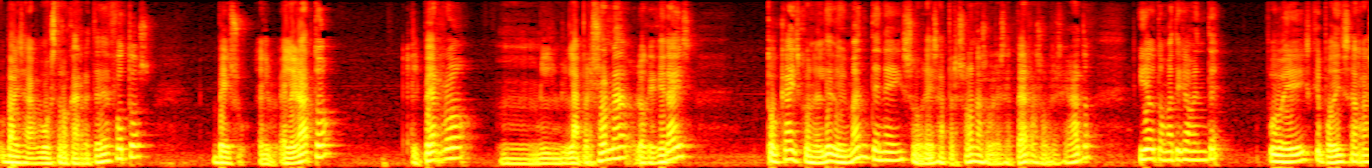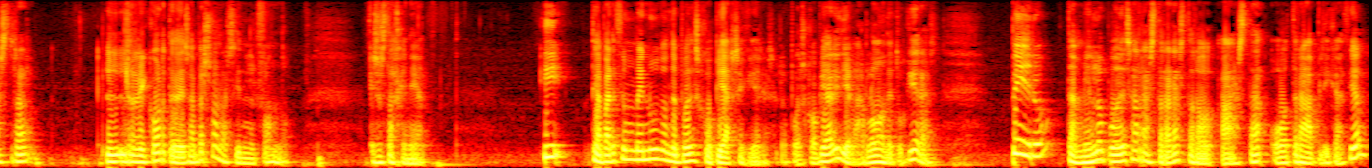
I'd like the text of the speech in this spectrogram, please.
vais a vuestro carrete de fotos, veis el gato, el perro, mm, la persona, lo que queráis, tocáis con el dedo y mantenéis sobre esa persona, sobre ese perro, sobre ese gato, y automáticamente veis que podéis arrastrar el recorte de esa persona sin el fondo. Eso está genial. Y te aparece un menú donde puedes copiar si quieres. Lo puedes copiar y llevarlo donde tú quieras. Pero también lo puedes arrastrar hasta, hasta otra aplicación.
